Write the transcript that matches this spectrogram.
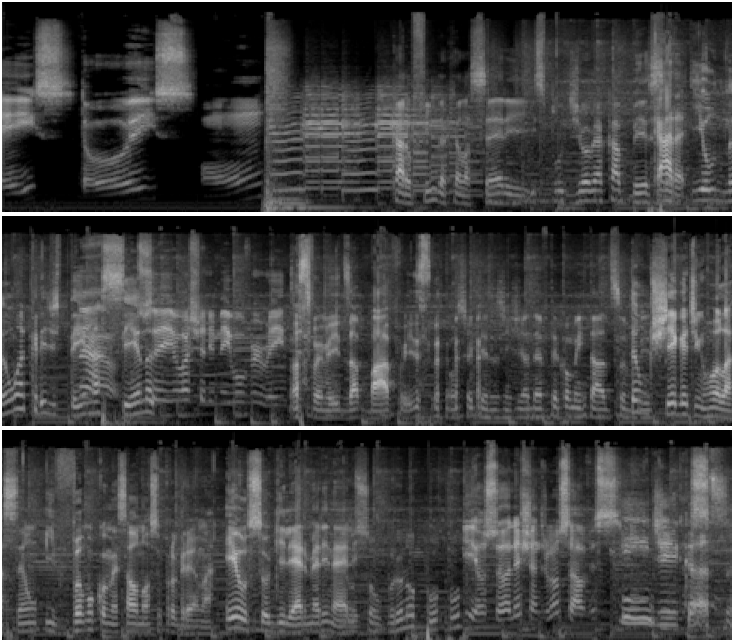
3, 2, 1. Cara, o fim daquela série explodiu a minha cabeça. Cara, e eu não acreditei Não, na cena. Não sei, eu acho ele meio overrated. Nossa, foi meio desabafo isso. Com certeza, a gente já deve ter comentado sobre Então isso. chega de enrolação e vamos começar o nosso programa. Eu sou Guilherme Eu Arinelli. sou o Bruno Pupo. E eu sou Alexandre Gonçalves. Indicação.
